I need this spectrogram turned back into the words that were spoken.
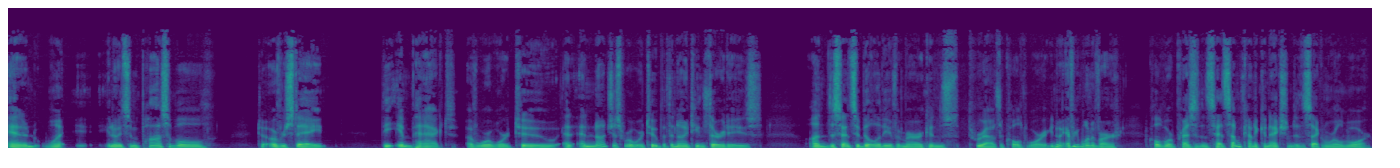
And what you know, it's impossible to overstate the impact of World War II, and, and not just World War II, but the 1930s, on the sensibility of Americans throughout the Cold War. You know, every one of our Cold War presidents had some kind of connection to the Second World War.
